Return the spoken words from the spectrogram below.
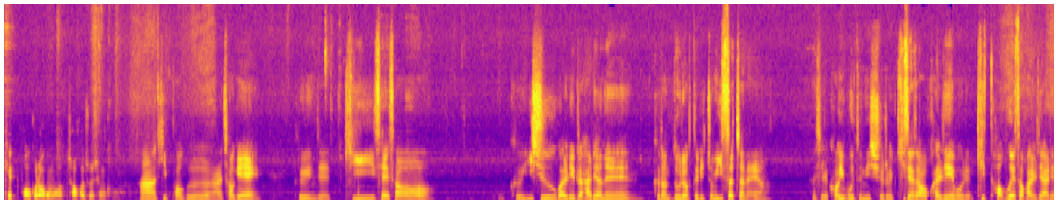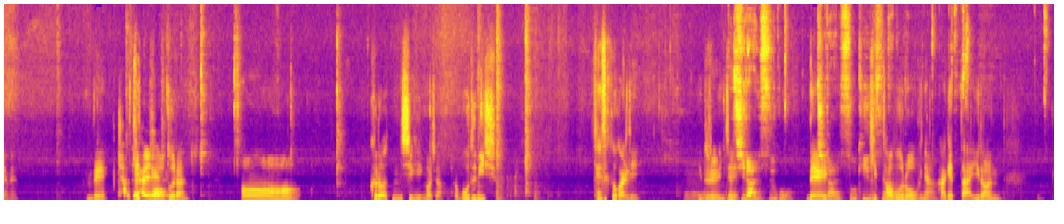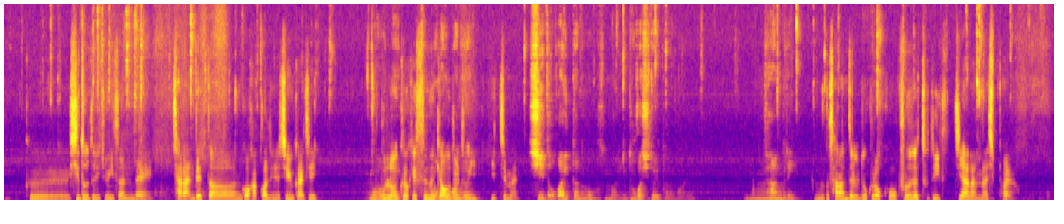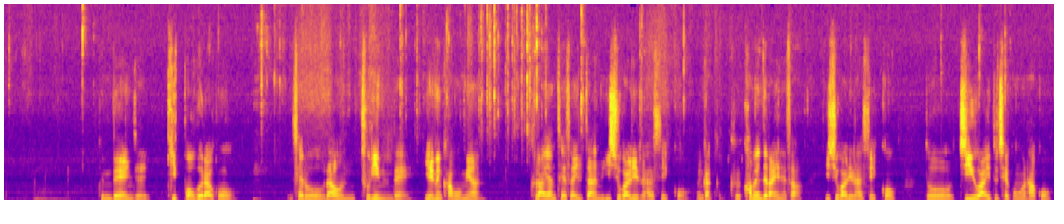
git-bug라고 뭐 적어주신 거. 아, git-bug. 아, 저게 그 이제 Git에서 그 이슈 관리를 하려는 그런 노력들이 좀 있었잖아요. 사실 거의 모든 이슈를 깃에서 관리해 보려, 깃허브에서 관리하려는. 근데 일. 버그란 어 그런 식인 거죠. 그러니까 모든 이슈, 태스크 관리 음, 이를 이제 질안 쓰고 네질안 쓰고 깃허브로 그냥 하겠다 이런 그 시도들이 좀 있었는데 잘 안 됐던 것 같거든요 지금까지. 뭐 어, 물론 네. 그렇게 쓰는 경우들도 있, 있지만 시도가 있다는 건 무슨 말이에요? 누가 시도했다는 거예요? 음, 사람들이? 음, 사람들도 그렇고 프로젝트도 있지 않았나 싶어요. 음, 근데 이제 git-bug라고 새로 나온 tool이 있는데 얘는 가보면 클라이언트에서 일단 이슈 관리를 할 수 있고 그러니까 그- 그 command line에서 이슈 관리를 할 수 있고 또 GUI도 제공을 하고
